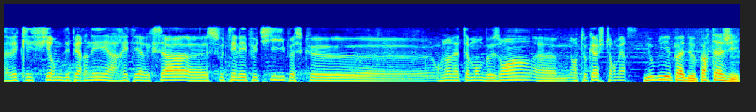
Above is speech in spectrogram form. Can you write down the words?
Avec les firmes d'épernay, arrêtez avec ça, euh, soutenez les petits parce que euh, on en a tellement besoin. Euh, en tout cas, je te remercie. N'oubliez pas de partager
